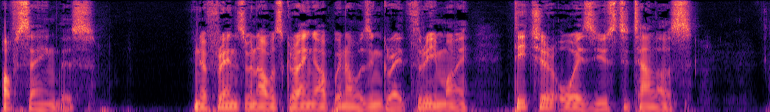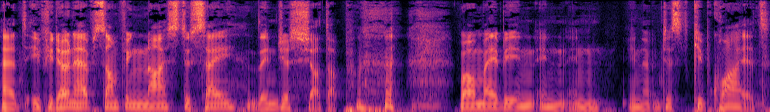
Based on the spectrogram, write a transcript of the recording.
of saying this? You know, friends, when I was growing up, when I was in grade three, my teacher always used to tell us that if you don't have something nice to say, then just shut up. well, maybe in, in, in, you know, just keep quiet.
